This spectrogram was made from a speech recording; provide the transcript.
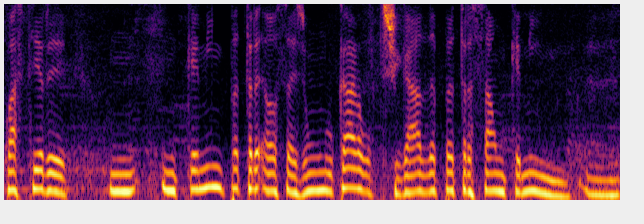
quase ter um, um caminho para, ou seja, um local de chegada para traçar um caminho? Uh,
